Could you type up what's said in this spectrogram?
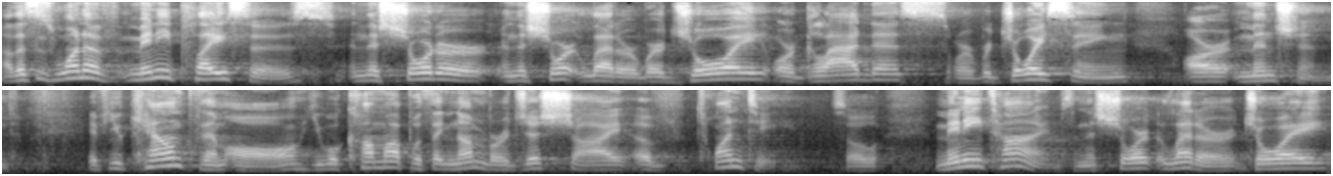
Now, this is one of many places in this shorter in this short letter where joy or gladness or rejoicing are mentioned. If you count them all, you will come up with a number just shy of 20. So many times in this short letter, joy,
